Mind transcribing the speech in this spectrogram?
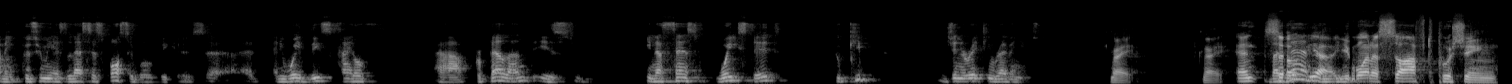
I mean, consuming as less as possible. Because uh, anyway, this kind of uh, propellant is, in a sense, wasted to keep generating revenues. Right, right. And but so, then, yeah, you want a soft pushing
